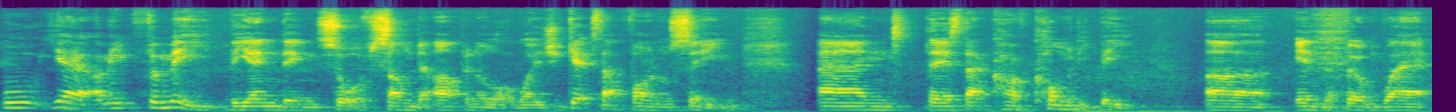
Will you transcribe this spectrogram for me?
Well, yeah, I mean, for me, the ending sort of summed it up in a lot of ways. You get to that final scene, and there's that kind of comedy beat uh, in the film where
